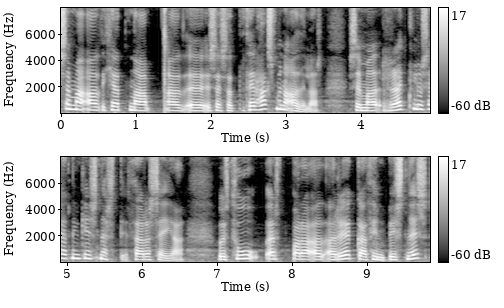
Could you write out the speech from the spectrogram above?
sem að, hérna, að, uh, sagt, þeir hagsmuna aðilar sem að reglusetningin snertir, það er að segja, þú veist, þú ert bara að, að reka þinn business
